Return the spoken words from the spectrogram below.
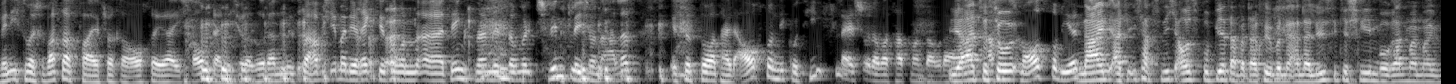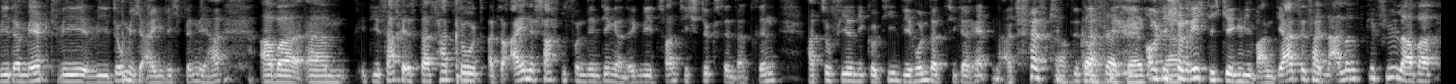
wenn ich zum Beispiel Wasserpfeife rauche, ja, ich rauche ja nicht oder so, dann habe ich immer direkt hier so ein äh, Dings, ne, mir ist so schwindlig und alles. Ist das dort halt auch so ein Nikotinflash oder was hat man da? Oder ja, also hast so, du mal ausprobiert? Nein, also ich habe es nicht ausprobiert, aber darüber eine Analyse geschrieben, woran man mal wieder merkt, wie, wie dumm ich eigentlich bin, ja. Aber ähm, die Sache ist, das hat so, also eine Schachtel von den Dingern, irgendwie 20 Stück sind da drin, hat so viel Nikotin wie 100 Zigaretten. Also das gibt, oh das okay, haut dich schon richtig gegen die Wand. Ja, es ist halt ein anderes Gefühl, aber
